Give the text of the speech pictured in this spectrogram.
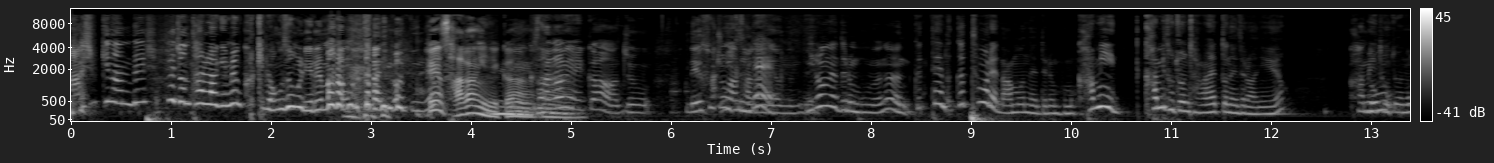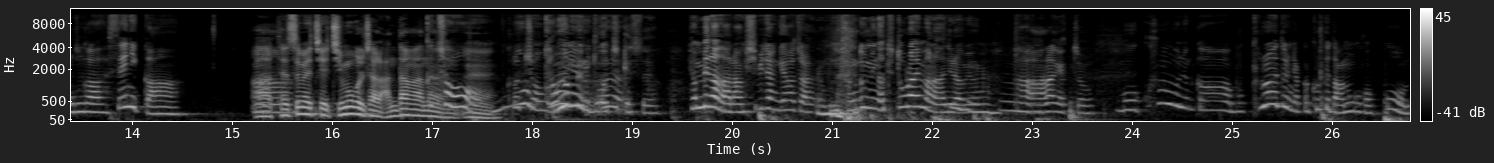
아쉽긴 한데 10회전 탈락이면 그렇게 명성을 잃을 만한 것도 아니거든요. 그냥 4강이니까. 그 4강이니까 아주 내 소중한 아니, 근데 4강이었는데. 이런 애들은 보면은 끝에 끄트머리에 남은 애들은 보면 감히 감히 도전 잘 안 했던 애들 아니에요? 감히 도전을. 뭔가 세니까. 아, 데스매치에 지목을 잘 안 당하는. 그쵸. 예. 그렇죠. 뭐, 당연히 오현미를 누가 그- 찍겠어요. 현미나 나랑 12장기 하자. 이러면 장동민 같은 또라이만 아니라면 다안 하겠죠. 뭐 그러고 보니까 뭐 그런 애들은 약간 그렇게 남은 것 같고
